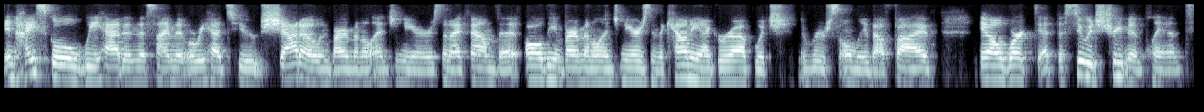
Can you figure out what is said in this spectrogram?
in high school, we had an assignment where we had to shadow environmental engineers. And I found that all the environmental engineers in the county I grew up, which there was only about five, they all worked at the sewage treatment plant.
